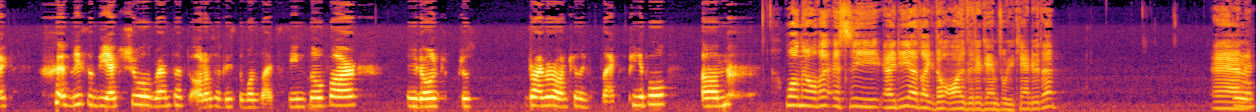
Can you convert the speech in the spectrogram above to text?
Like, at least in the actual Grand Theft Autos, at least the ones I've seen so far, you don't just drive around killing black people. Um, Well, no, that it's the idea like there are video games where you can't do that, and Mm.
